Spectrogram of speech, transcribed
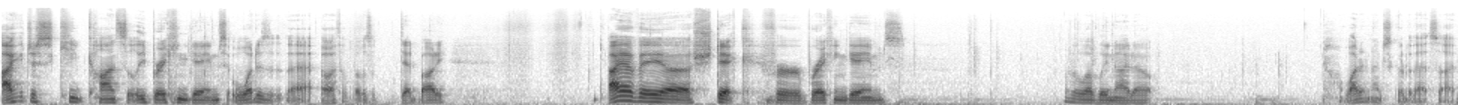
I could just keep constantly breaking games, what is that? Oh, I thought that was a dead body. I have a uh, shtick for breaking games. What a lovely night out. Why didn't I just go to that side?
